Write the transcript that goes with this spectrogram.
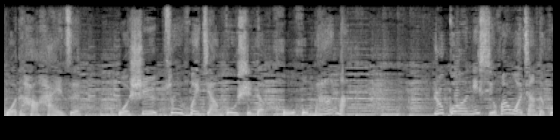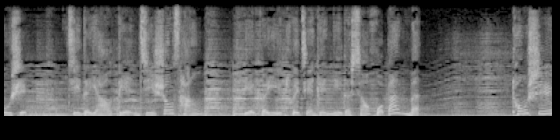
我的好孩子。我是最会讲故事的糊糊妈妈。如果你喜欢我讲的故事，记得要点击收藏，也可以推荐给你的小伙伴们。同时，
